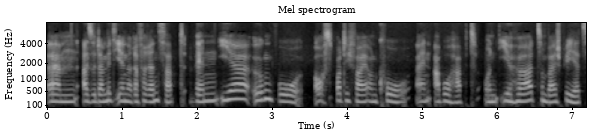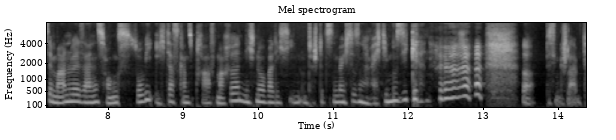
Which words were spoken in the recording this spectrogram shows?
Ähm, also, damit ihr eine Referenz habt, wenn ihr irgendwo auf Spotify und Co. ein Abo habt und ihr hört zum Beispiel jetzt Emanuel seine Songs, so wie ich das ganz brav mache, nicht nur, weil ich ihn unterstützen möchte, sondern weil ich die Musik gerne höre. so, bisschen geschleimt.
